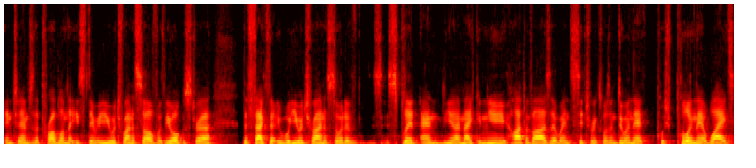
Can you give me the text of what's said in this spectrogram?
in terms of the problem that you you were trying to solve with the orchestra, the fact that what you were trying to sort of split and you know make a new hypervisor when Citrix wasn't doing their push pulling their weight,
